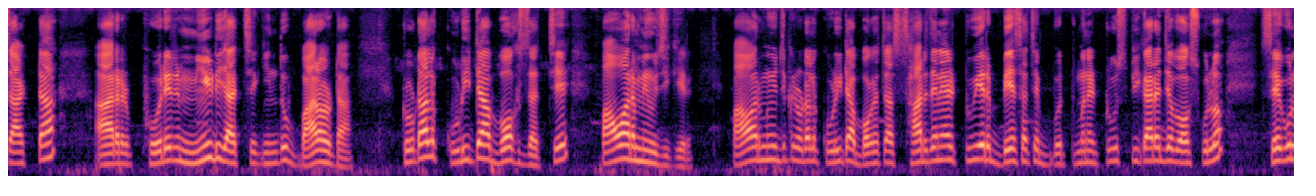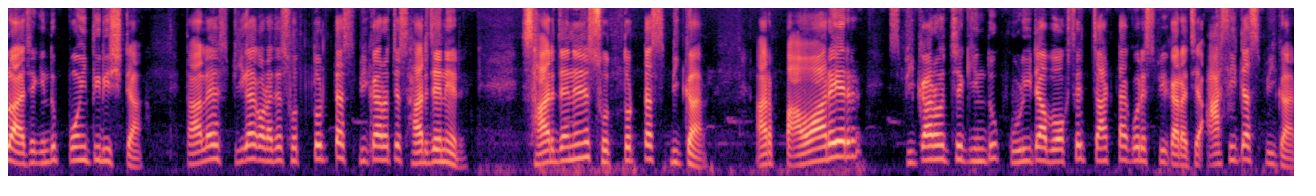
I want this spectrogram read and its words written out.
চারটা আর ফোরের মিড যাচ্ছে কিন্তু বারোটা। টোটাল কুড়িটা বক্স যাচ্ছে পাওয়ার মিউজিকের পাওয়ার মিউজিকের টোটাল কুড়িটা বক্স আছে। আর সার্জেনের টু এর বেস আছে মানে টু স্পিকারের যে বক্সগুলো সেগুলো আছে কিন্তু পঁয়ত্রিশটা। তাহলে স্পিকার করা আছে? সত্তরটা স্পিকার হচ্ছে সার্জেনের সার্জেনের সত্তরটা স্পিকার আর পাওয়ারের স্পিকার হচ্ছে কিন্তু কুড়িটা বক্সের চারটা করে স্পিকার আছে, আশিটা স্পিকার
